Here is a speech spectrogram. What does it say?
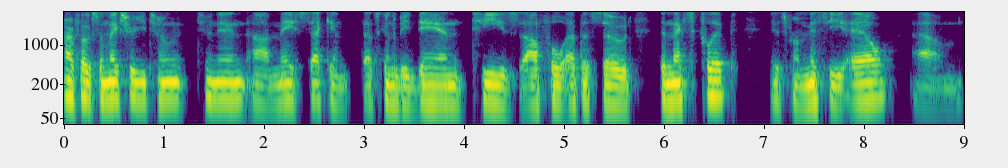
all right, folks. So make sure you tune tune in uh, May second. That's going to be Dan T's uh, full episode. The next clip is from Missy L. Um,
